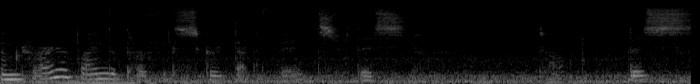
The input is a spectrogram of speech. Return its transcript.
I'm trying to find the perfect skirt that fits this top. This.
